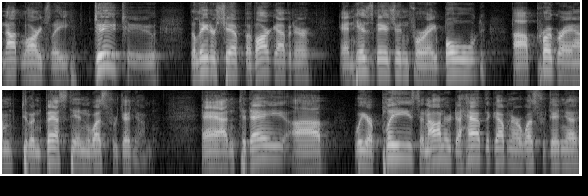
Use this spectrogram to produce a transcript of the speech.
not largely, due to the leadership of our governor and his vision for a bold uh, program to invest in West Virginia. And today, uh, we are pleased and honored to have the governor of West Virginia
